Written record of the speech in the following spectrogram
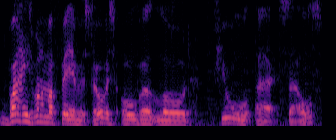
That is one of my favourites though, this Overload fuel uh, cells.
